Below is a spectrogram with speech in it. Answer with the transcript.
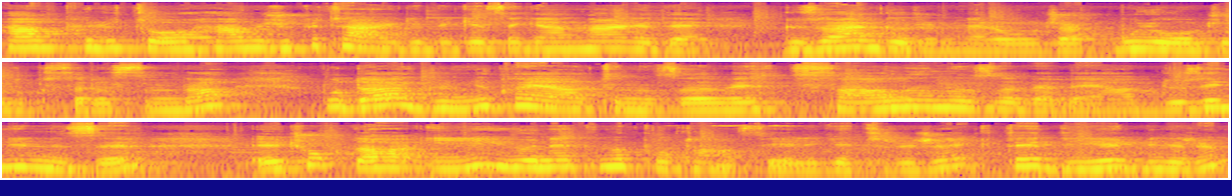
hem Plüto hem Jüpiter gibi gezegenlerle de güzel görünümler olacak bu yolculuk sırasında. Bu da günlük hayatınızı ve sağlığınızı ve veya düzeninizi e, çok daha iyi yönetme potansiyeli getirecek de diyebilirim.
